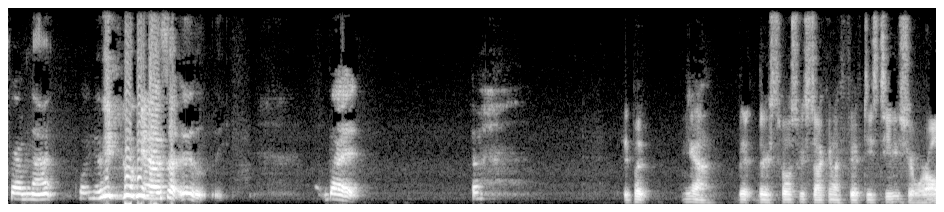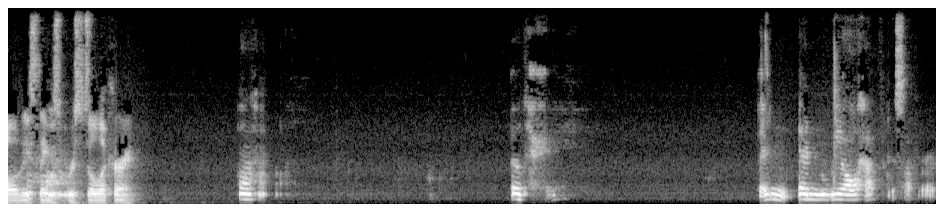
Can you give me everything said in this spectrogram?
from that point of view, you know. So, uh, but It- but yeah, they- they're supposed to be stuck in a '50s TV show where all of these things were still occurring. uh huh. Okay. And and we all have to suffer.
